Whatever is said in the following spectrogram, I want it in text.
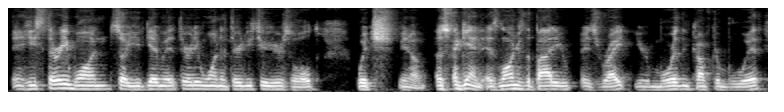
he's 31, so you'd get him at 31 and 32 years old, which, you know, as, again, as long as the body is right, you're more than comfortable with.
